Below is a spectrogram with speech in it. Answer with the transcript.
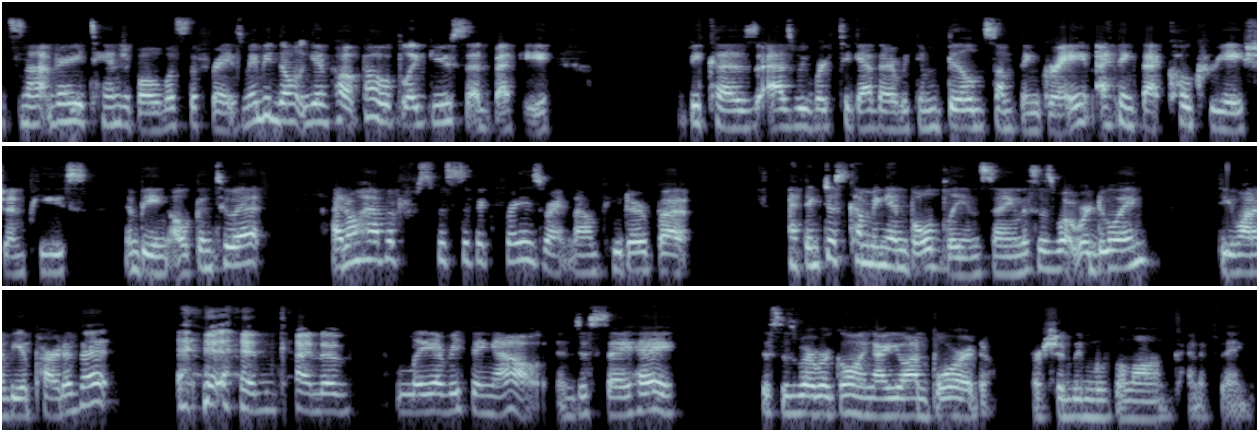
it's not very tangible. What's the phrase? Maybe don't give up hope, like you said, Becky because as we work together, we can build something great. I think that co creation piece and being open to it. I don't have a specific phrase right now, Peter, but I think just coming in boldly and saying, This is what we're doing. Do you want to be a part of it? and kind of lay everything out and just say, Hey, this is where we're going. Are you on board? Or should we move along? Kind of thing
